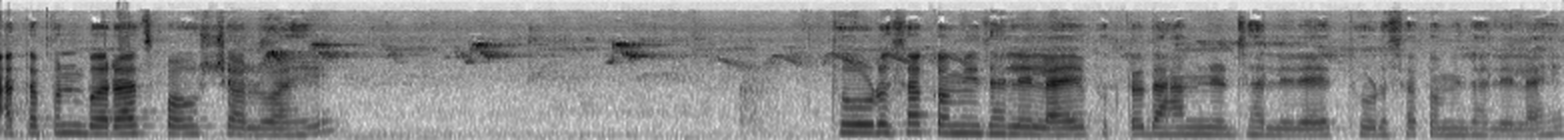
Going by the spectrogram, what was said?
आता पण बराच पाऊस चालू आहे. थोडासा कमी झालेला आहे फक्त दहा मिनिट झालेले आहेत थोडासा कमी झालेला आहे.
